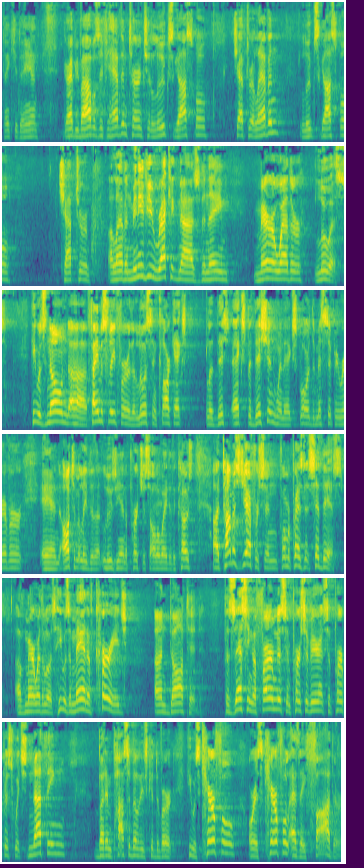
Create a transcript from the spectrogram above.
Thank you, Dan. Grab your Bibles if you have them. Turn to Luke's Gospel, chapter 11. Luke's Gospel, chapter 11. Many of you recognize the name Meriwether Lewis. He was known uh, famously for the Lewis and Clark expedition when they explored the Mississippi River and ultimately the Louisiana Purchase all the way to the coast. Uh, Thomas Jefferson, former president, said this of Meriwether Lewis. He was a man of courage, undaunted, possessing a firmness and perseverance of purpose which nothing but impossibilities could divert. He was careful or as careful as a father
